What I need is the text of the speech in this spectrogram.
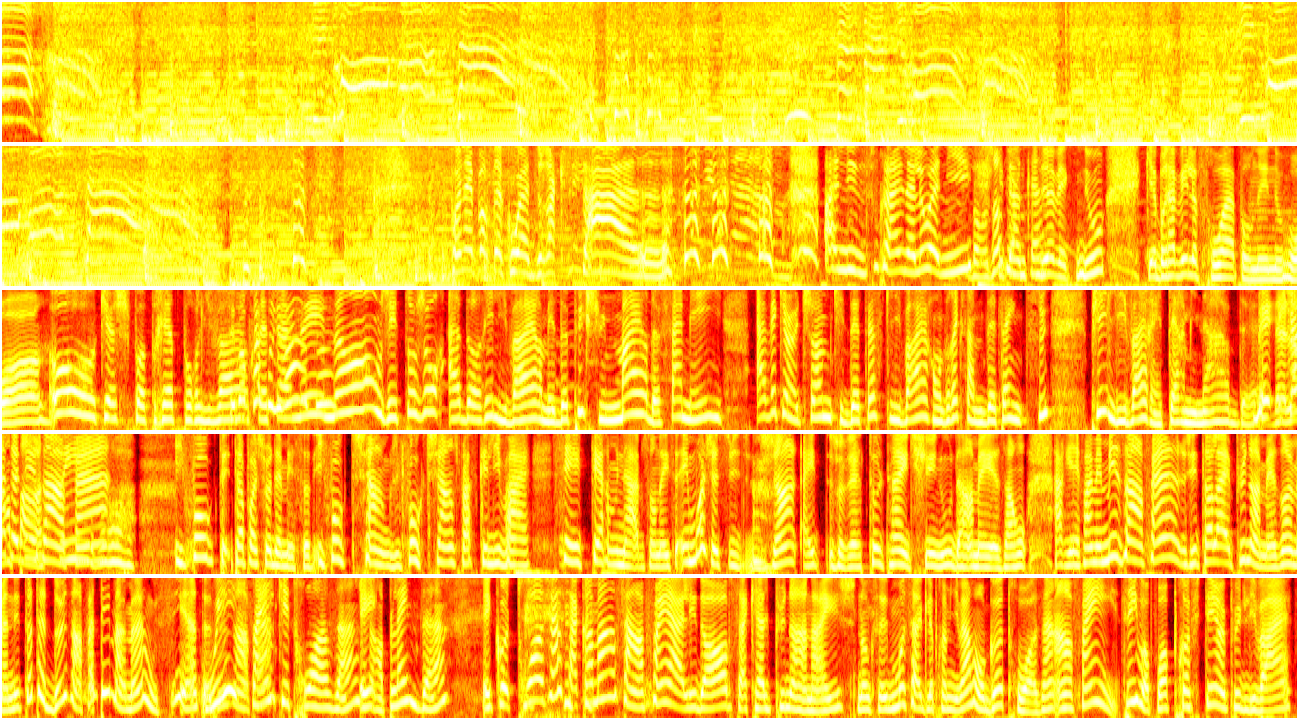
n'importe quoi, du rock sale. Annie Dufresne. Allô, Annie. Bonjour, Qui est en studio avec nous, qui a bravé le froid pour venir nous voir. Oh, que je suis pas prête pour l'hiver cette pour année. Non, j'ai toujours adoré l'hiver, mais depuis que je suis mère de famille, avec un chum qui déteste l'hiver, on dirait que ça me déteint dessus. Puis l'hiver interminable de, Mais de quand t'as des enfants, oh, il faut que t'a- t'as pas le choix d'aimer ça. Il faut que tu changes. Il faut que tu changes parce que l'hiver, c'est interminable. Et moi, je suis genre, j'aurais tout le temps être chez nous dans la maison, à rien faire. Mais mes enfants, j'ai tolère plus dans la maison. Année. Toi, t'as deux enfants, t'es maman aussi, hein? T'as oui, deux. 5 et 3 ans, je suis Et- en plein dedans. Écoute, trois ans, ça commence enfin à aller dehors, puis ça cale plus dans la neige. Donc, moi, c'est avec le premier hiver. Mon gars, trois ans. Enfin, tu sais, il va pouvoir profiter un peu de l'hiver.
